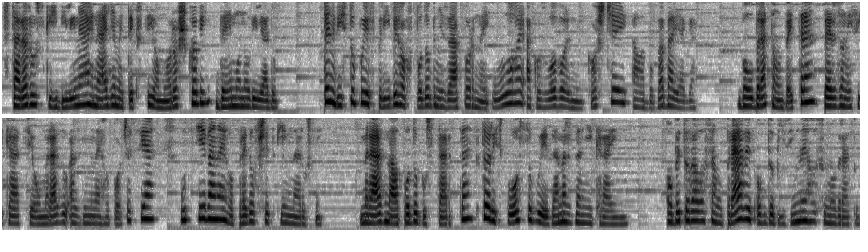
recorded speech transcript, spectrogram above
V staroruských bylinách nájdeme texty o Moroškovi, démonovi ľadu. Ten vystupuje v príbehoch v podobne zápornej úlohe ako zlovoľný koštej alebo Baba Jaga. Bol bratom vetra, personifikáciou mrazu a zimného počasia, uctievaného predovšetkým na Rusy. Mráz mal podobu starca, ktorý spôsobuje zamrzanie krajiny. Obetovalo sa mu práve v období zimného slnovratu.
